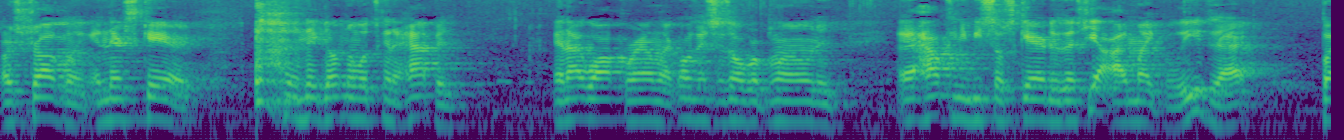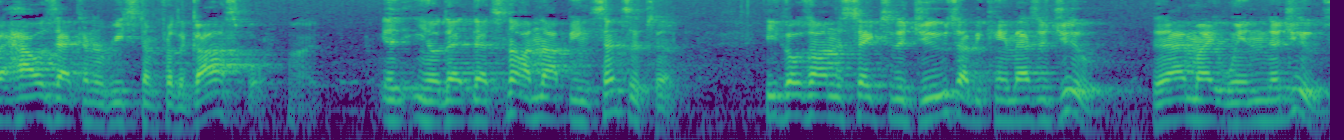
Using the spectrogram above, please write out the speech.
are struggling and they're scared and they don't know what's going to happen, and I walk around like, oh, this is overblown, and uh, how can you be so scared of this? Yeah, I might believe that, but how is that going to reach them for the gospel? Right. It, you know that that's not. I'm not being sensitive. He goes on to say to the Jews, I became as a Jew that I might win the Jews.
